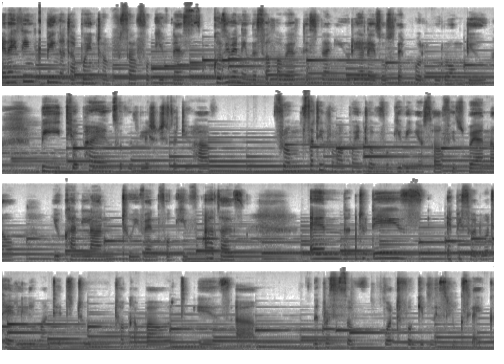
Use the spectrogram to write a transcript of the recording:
And I think being at a point of self forgiveness, because even in the self awareness journey, you realize also the people who wronged you, be it your parents or the relationships that you have. From starting from a point of forgiving yourself is where now you can learn to even forgive others. And today's episode, what I really wanted to talk about is um, the process of what forgiveness looks like.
